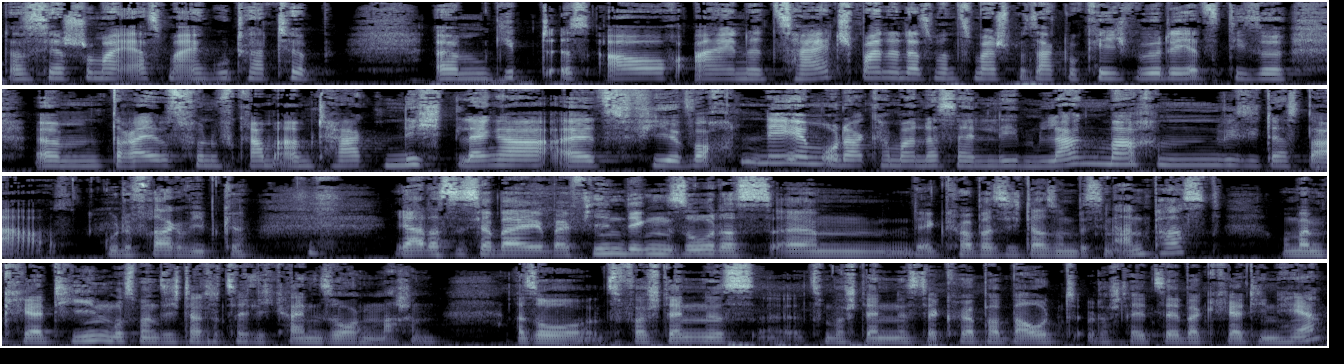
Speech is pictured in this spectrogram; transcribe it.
das ist ja schon mal erstmal ein guter Tipp. Ähm, gibt es auch eine Zeitspanne, dass man zum Beispiel sagt, okay, ich würde jetzt diese ähm, drei bis fünf Gramm am Tag nicht länger als vier Wochen nehmen oder kann man das sein Leben lang machen? Wie sieht das da aus? Gute Frage, Wiebke. Ja, das ist ja bei, bei vielen Dingen so, dass ähm, der Körper sich da so ein bisschen anpasst. Und beim Kreatin muss man sich da tatsächlich keine Sorgen machen. Also zum Verständnis, äh, zum Verständnis, der Körper baut oder stellt selber Kreatin her.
